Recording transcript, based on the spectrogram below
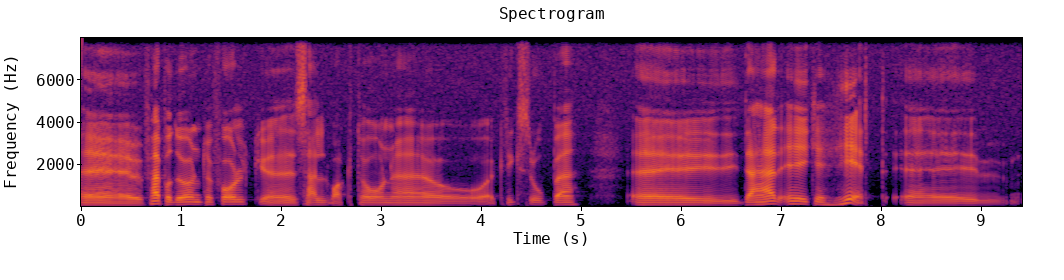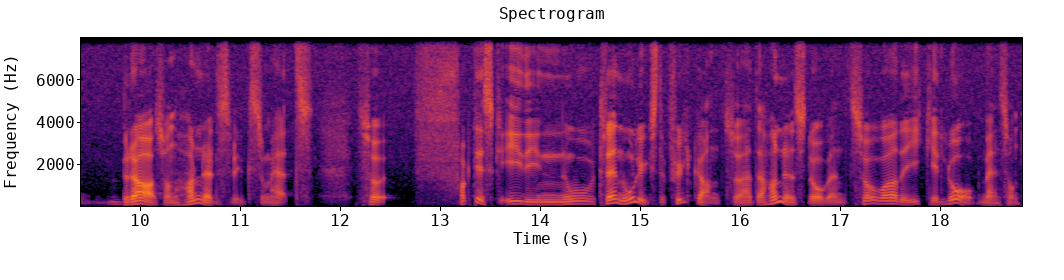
Eh, Drar på døren til folk, eh, selger vakttårnet og krigsropet. Eh, det her er ikke helt eh, bra sånn handelsvirksomhet. Så faktisk i de no, tre nordligste fylkene, så etter handelsloven, så var det ikke lov med sånn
